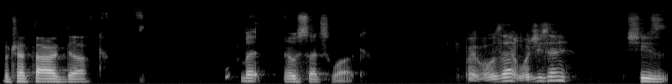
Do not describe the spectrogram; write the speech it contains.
which I thought I ducked, but no such luck. wait, what was that? What'd you say? She's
